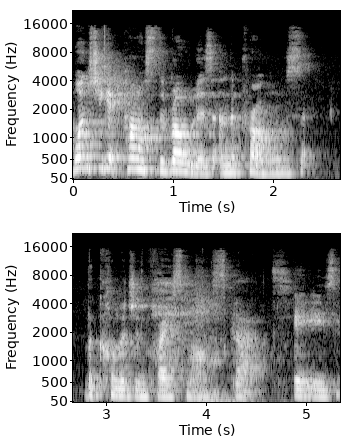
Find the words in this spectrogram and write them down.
once you get past the rollers and the prongs, the collagen face mask, That. it is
